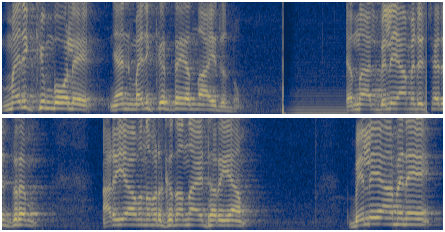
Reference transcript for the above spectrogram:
മരിക്കും പോലെ ഞാൻ മരിക്കട്ടെ എന്നായിരുന്നു. എന്നാൽ ബിലയാമിന്റെ ചരിത്രം അറിയാവുന്നവർക്ക് നന്നായിട്ടറിയാം. ബിലയാമിനെ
